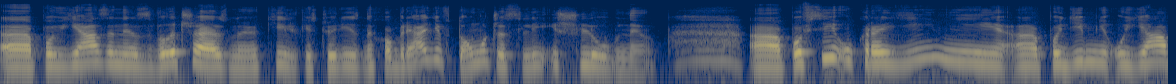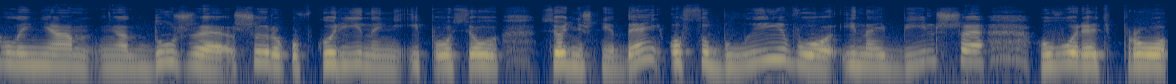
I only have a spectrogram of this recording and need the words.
е, пов'язаний з величезною кількістю різних обрядів, в тому числі і шлюбних. Е, По всій Україні е, подібні уявлення дуже широко вкорінені і по сьогоднішній день особливо і найбільше говорять про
